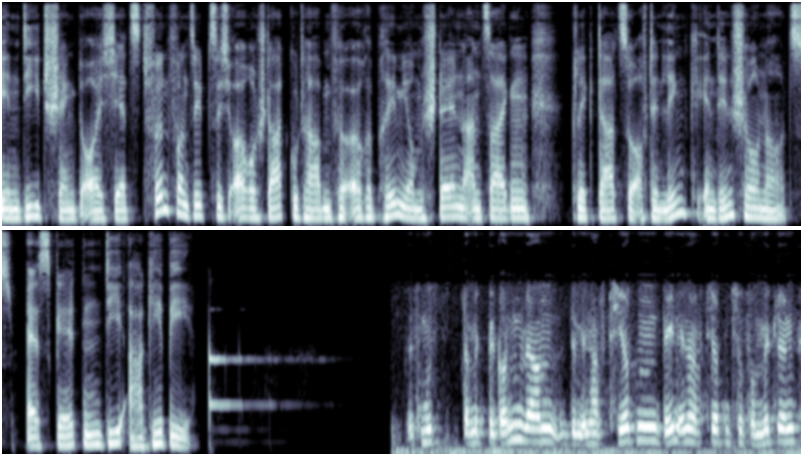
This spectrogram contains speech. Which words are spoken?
Indeed schenkt euch jetzt 75 Euro Startguthaben für eure Premium-Stellenanzeigen. Klickt dazu auf den Link in den Show Notes. Es gelten die AGB. Es muss damit begonnen werden, dem Inhaftierten, den Inhaftierten zu vermitteln,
